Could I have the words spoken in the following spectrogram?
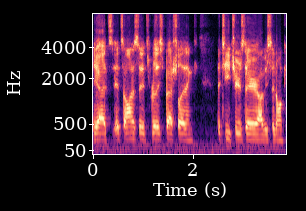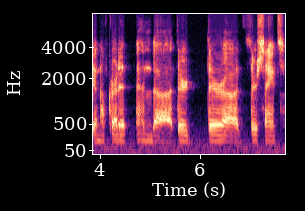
yeah, it's it's honestly it's really special. I think the teachers there obviously don't get enough credit, and uh, they're they're uh, they're saints.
